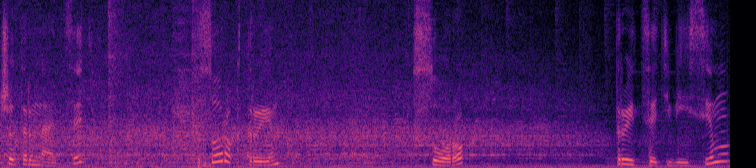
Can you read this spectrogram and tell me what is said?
Чотирнадцять, сорок три, сорок, тридцять вісім,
